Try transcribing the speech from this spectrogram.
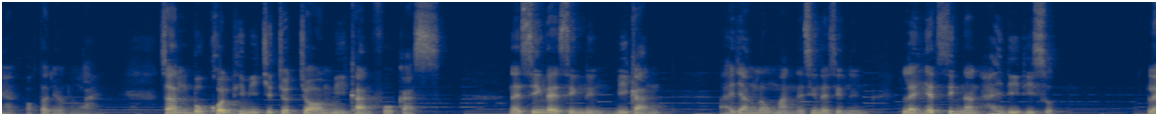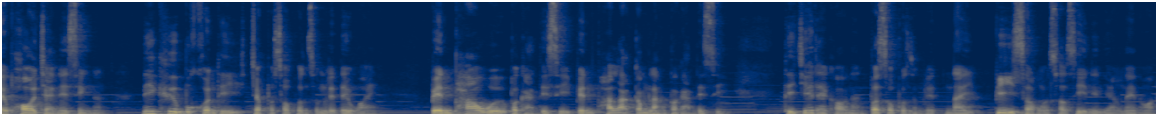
ยากออกตอนยนทั้งหลายฉะนั้นบุคคลที่มีจิตจดจ่อมีการโฟกัส ในสิ่งใดสิ่งหนึ่งมีการยังลงมันในสิ่งใดสิ่งหนึ่ง และเฮ็ดสิ่งนั้นให้ดีที่สุด และพอใจในสิ่งนั้น นี่คือบุคคลที่จะประสบผลสำเร็จได้ไวเป็น power ประการที่ 4 เป็นพละกำลังประการที่ 4 ที่จะให้เขานั้นประสบผลสำเร็จในปี2024นี้อย่างแน่นอน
